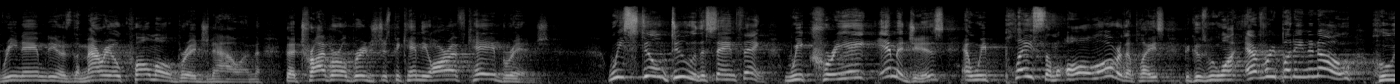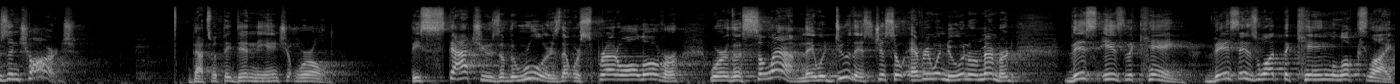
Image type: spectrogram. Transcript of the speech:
renamed, you know, the Mario Cuomo Bridge now, and the, the Triborough Bridge just became the RFK Bridge. We still do the same thing. We create images and we place them all over the place because we want everybody to know who's in charge. That's what they did in the ancient world. These statues of the rulers that were spread all over were the Salem. They would do this just so everyone knew and remembered this is the king. This is what the king looks like.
